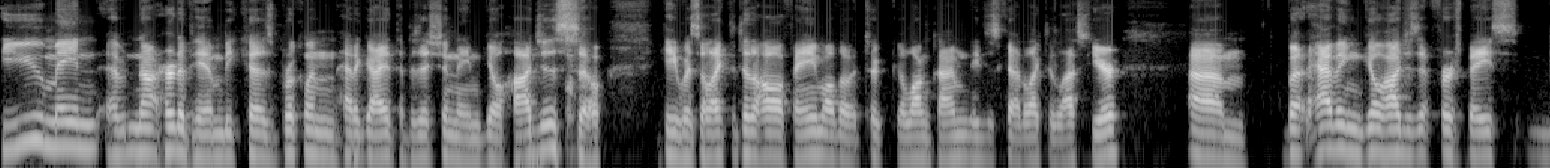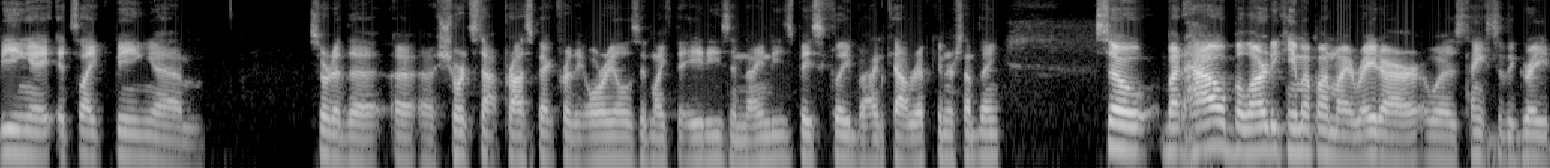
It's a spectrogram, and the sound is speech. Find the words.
you may have not heard of him because brooklyn had a guy at the position named gil hodges so he was elected to the Hall of Fame, although it took a long time. He just got elected last year. Um, but having Gil Hodges at first base, being a, it's like being um, sort of the a, shortstop prospect for the Orioles in like the 80s and 90s, basically behind Cal Ripken or something. So, but how Belardi came up on my radar was thanks to the great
